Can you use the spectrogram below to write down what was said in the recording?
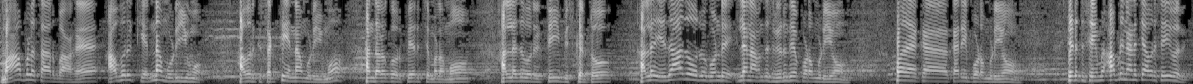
மாப்பிள்ளை சார்பாக அவருக்கு என்ன முடியுமோ அவருக்கு சக்தி என்ன முடியுமோ அந்த அளவுக்கு ஒரு பேரிச்சம்பழமோ அல்லது ஒரு டீ பிஸ்கட்டோ அல்லது ஏதாவது ஒரு கொண்டு இல்லை நான் வந்து விருந்தே போட முடியும். க- கறி போட முடியும். எடுத்து செய்யும். அப்படின்னு அப்படி நினைச்சு அவர் செய்வது.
